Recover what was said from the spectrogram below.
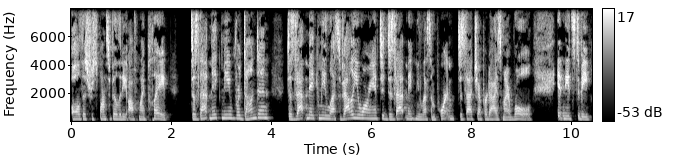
all this responsibility off my plate, does that make me redundant? Does that make me less value oriented? Does that make me less important? Does that jeopardize my role? It needs to be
